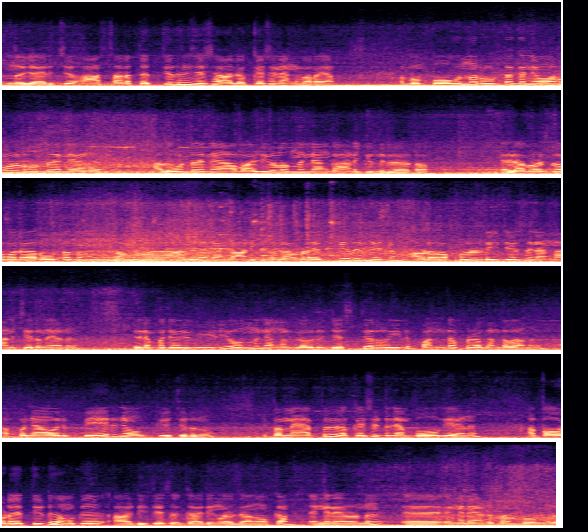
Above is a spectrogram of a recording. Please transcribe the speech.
എന്ന് വിചാരിച്ചു. ആ സ്ഥലത്ത് എത്തിയതിന് ശേഷം ആ ലൊക്കേഷൻ ഞങ്ങൾ പറയാം. അപ്പം പോകുന്ന റൂട്ടൊക്കെ നോർമൽ റൂട്ട് തന്നെയാണ്. അതുകൊണ്ട് തന്നെ ആ വഴികളൊന്നും ഞാൻ കാണിക്കുന്നില്ല കേട്ടോ. എല്ലാ പ്രാവശ്യത്തെ പോലെ റൂട്ടൊന്നും അധികം ഞാൻ കാണിക്കുന്നില്ല. അവിടെ എത്തിയതിന് ശേഷം അവിടെയുള്ള ഫുൾ ഡീറ്റെയിൽസ് ഞാൻ കാണിച്ചിരുന്നതാണ്. ഇതിനെപ്പറ്റി ഒരു വീഡിയോ ഒന്നും കണ്ടില്ല. ഒരു ജസ്റ്റ് റീൽ പണ്ടപ്പോഴോ കണ്ടതാണ്. അപ്പോൾ ഞാൻ ഒരു പേര് നോക്കി വെച്ചിരുന്നു. ഇപ്പം മാപ്പിൽ ലൊക്കേഷൻ ഇട്ട് ഞാൻ പോവുകയാണ്. അപ്പോൾ അവിടെ എത്തിയിട്ട് നമുക്ക് ആ ഡീറ്റെയിൽസ് കാര്യങ്ങളെല്ലാം നോക്കാം. എങ്ങനെയാണ് എങ്ങനെയാണ് സംഭവങ്ങൾ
